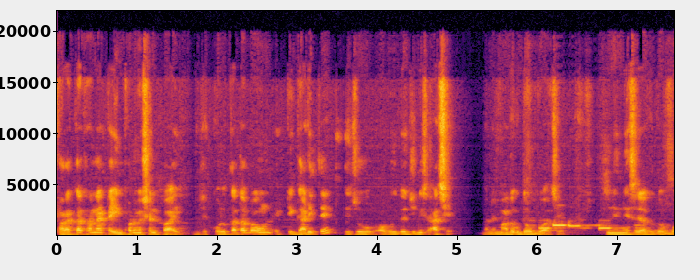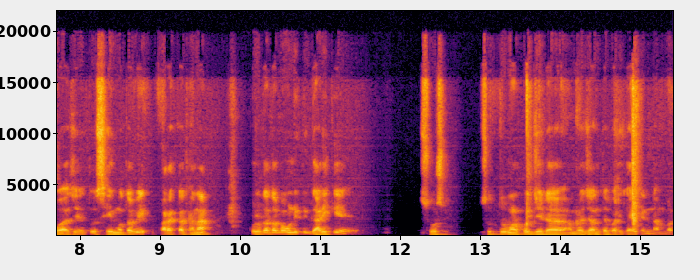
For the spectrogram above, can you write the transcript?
ফারাক্কা থানা একটা ইনফরমেশন পাই যে কলকাতা বাউন্ড একটি গাড়িতে কিছু অবৈধ জিনিস আছে মানে মাদক দ্রব্য আছে, নেশাজাত দ্রব্য আছে, তো সেই মোতাবেক ফারাক্কা থানা কলকাতা বাউন্ড একটি গাড়িকে সোর্স সূত্র মারফত যেটা আমরা জানতে পারি গাড়িটার নাম্বার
